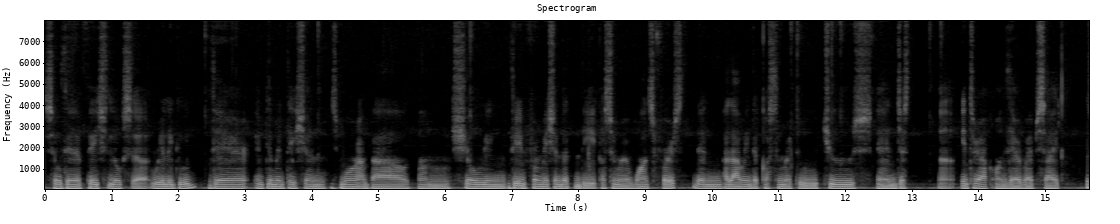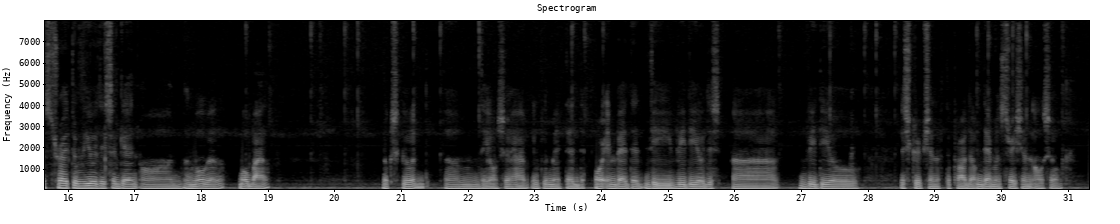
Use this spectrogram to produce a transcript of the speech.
so the page looks uh, really good. Their implementation is more about um, showing the information that the customer wants first then allowing the customer to choose and just uh, interact on their website. Let's try to view this again on, on mobile mobile. Looks good. Um, they also have implemented or embedded the video this uh, video description of the product demonstration also.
